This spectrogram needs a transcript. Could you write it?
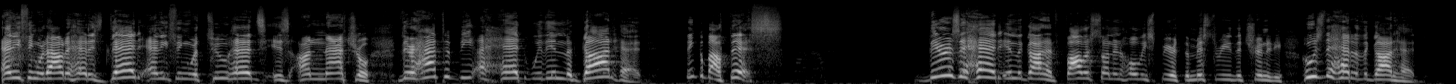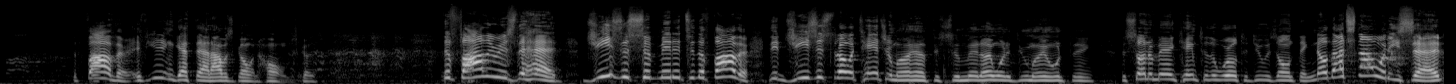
Anything without a head is dead. Anything with two heads is unnatural. There had to be a head within the Godhead. Think about this there is a head in the Godhead Father, Son, and Holy Spirit, the mystery of the Trinity. Who's the head of the Godhead? Father. The Father. If you didn't get that, I was going home. the Father is the head. Jesus submitted to the Father. Did Jesus throw a tantrum? I have to submit. I want to do my own thing. The Son of Man came to the world to do his own thing. No, that's not what he said.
